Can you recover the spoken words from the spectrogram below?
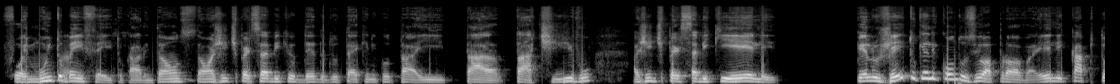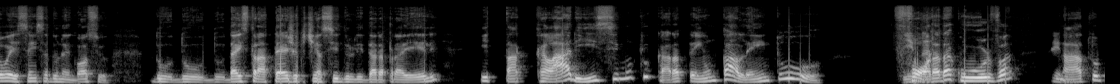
Foi muito bem feito, cara. Então, então a gente percebe que o dedo do técnico tá aí, tá, tá ativo. A gente percebe que ele, pelo jeito que ele conduziu a prova, ele captou a essência do negócio, do, do, do da estratégia que tinha sido lhe dada para ele, e tá claríssimo que o cara tem um talento fora da curva, inato,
